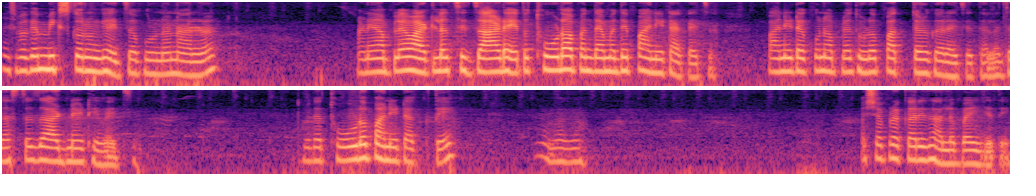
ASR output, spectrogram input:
अशा बघा मिक्स करून घ्यायचं पूर्ण नारळ. आणि आपल्या वाटलंच जाड आहे तर थोडं आपण त्यामध्ये पाणी टाकायचं. पाणी टाकून आपल्याला थोडं पातळ करायचं त्याला. जास्त जाड नाही ठेवायचं. मी त्यात थोडं पाणी टाकते. बघा. अशा प्रकारे झालं पाहिजे ते.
